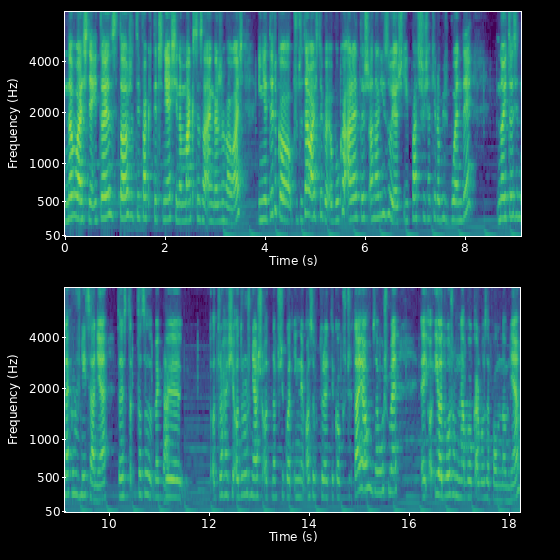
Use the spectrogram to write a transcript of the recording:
No właśnie, i to jest to, że ty faktycznie się na maksa zaangażowałaś i nie tylko przeczytałaś tego e-booka, ale też analizujesz i patrzysz, jakie robisz błędy. No i to jest jednak różnica, nie? To jest to, to co jakby o- trochę się odróżniasz od na przykład innych osób, które tylko przeczytają, załóżmy, i- odłożą na bok albo zapomną, nie? Y,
